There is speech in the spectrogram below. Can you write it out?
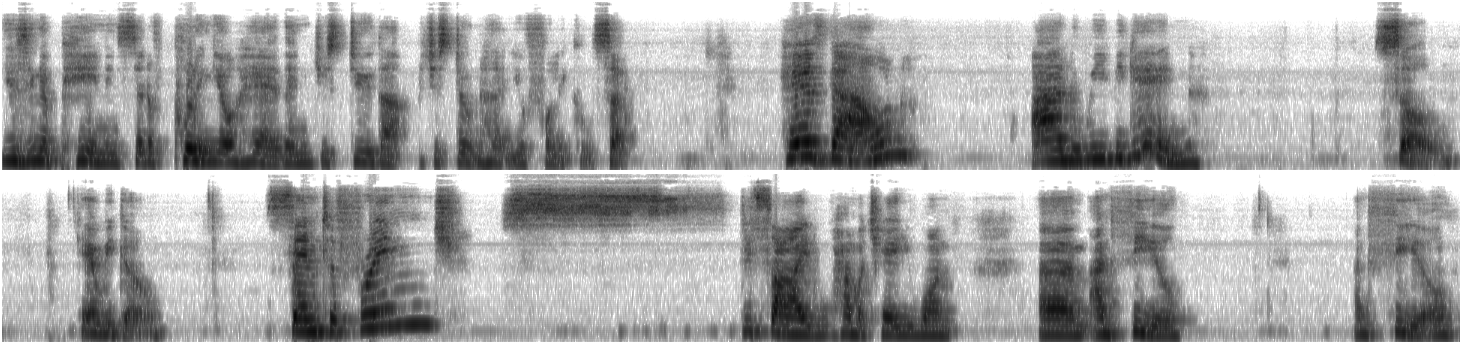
using a pin instead of pulling your hair, then just do that. Just don't hurt your follicles. So hairs down and we begin. So here we go. Center fringe, decide how much hair you want um, and feel and feel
